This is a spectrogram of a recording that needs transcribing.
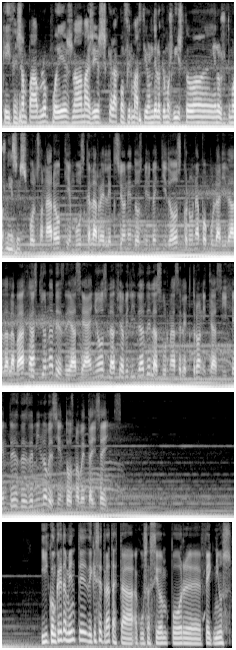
que hizo en San Pablo, pues nada más es que la confirmación de lo que hemos visto en los últimos meses. Bolsonaro, quien busca la reelección en 2022 con una popularidad a la baja, cuestiona desde hace años la fiabilidad de las urnas electrónicas vigentes desde 1996. Y concretamente, ¿de qué se trata esta acusación por eh, fake news?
